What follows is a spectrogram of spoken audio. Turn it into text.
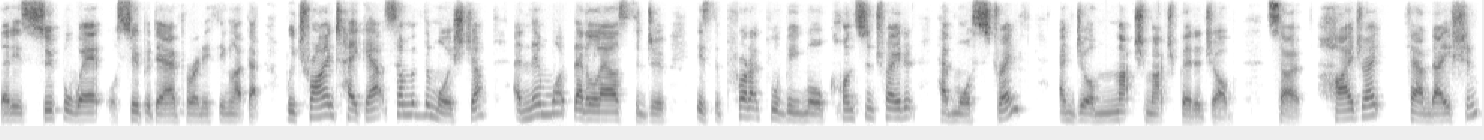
that is super wet or super damp or anything like that. We try and take out some of the moisture and then what that allows to do is the product will be more concentrated, have more strength and do a much, much better job. So hydrate, foundation,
